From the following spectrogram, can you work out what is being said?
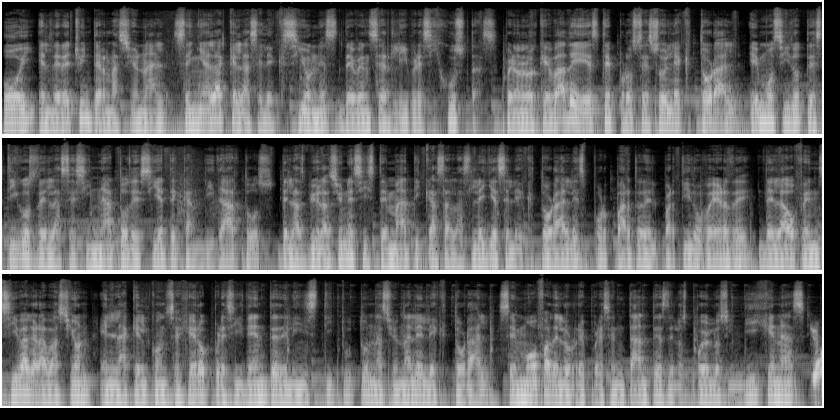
Hoy, el derecho internacional señala que las elecciones deben ser libres y justas, pero en lo que va de este proceso electoral, hemos sido testigos del asesinato de siete candidatos, de las violaciones sistemáticas a las leyes electorales por parte del Partido Verde, de la ofensiva grabación en la que el consejero presidente del Instituto Nacional Electoral se mofa de los representantes de los pueblos indígenas. Yo,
